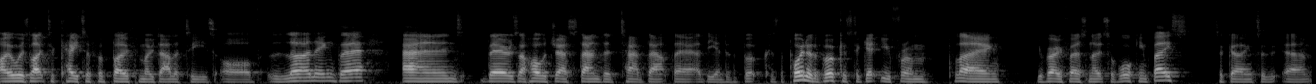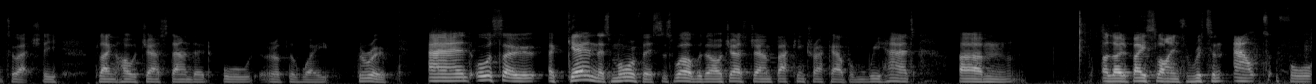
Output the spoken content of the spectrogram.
I always like to cater for both modalities of learning there and there's a whole jazz standard tabbed out there at the end of the book because the point of the book is to get you from playing your very first notes of walking bass to going to um, to actually playing a whole jazz standard all of the way through. And also, again, there's more of this as well with our Jazz Jam backing track album. We had um, a load of bass lines written out for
